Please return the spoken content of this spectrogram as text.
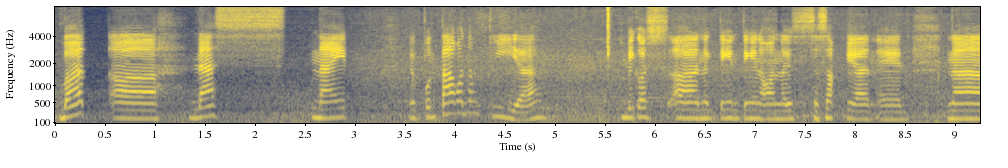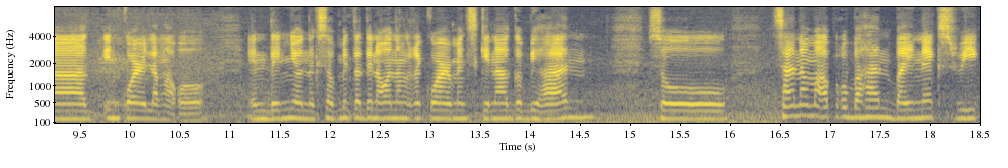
but uh, last night nagpunta ako ng Kia because uh, nagtingin-tingin ako ng sasakyan and nag-inquire lang ako. And then yun nagsubmit na din ako ng requirements kinagabihan. So sana maaprubahan by next week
